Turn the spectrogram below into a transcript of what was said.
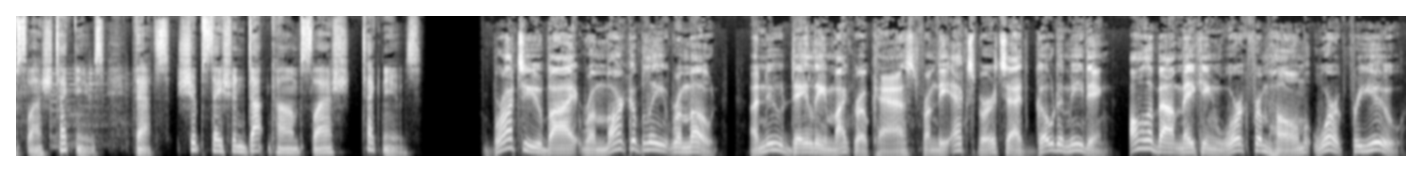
slash technews. That's shipstation.com slash technews. Brought to you by Remarkably Remote, a new daily microcast from the experts at GoToMeeting, all about making work from home work for you.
